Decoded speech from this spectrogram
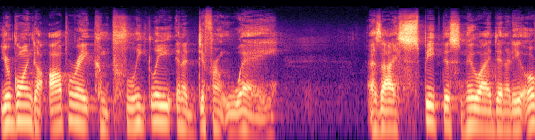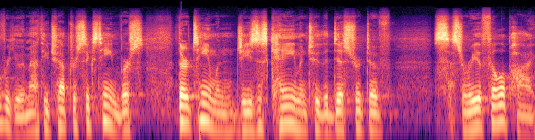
you're going to operate completely in a different way as I speak this new identity over you. In Matthew chapter 16, verse 13, when Jesus came into the district of Caesarea Philippi.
